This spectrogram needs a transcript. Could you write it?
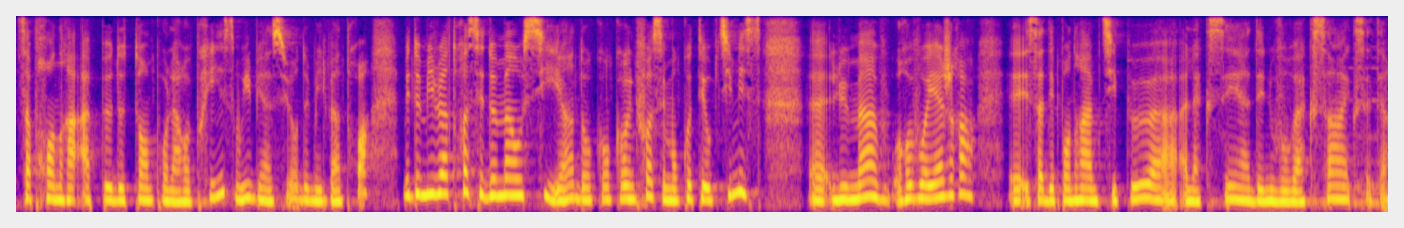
Ça prendra un peu de temps pour la reprise, oui bien sûr, 2023. Mais 2023 c'est demain aussi. Hein. Donc encore une fois, c'est mon côté optimiste. Euh, L'humain revoyagera et ça dépendra un petit peu à, à l'accès à des nouveaux vaccins, etc.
